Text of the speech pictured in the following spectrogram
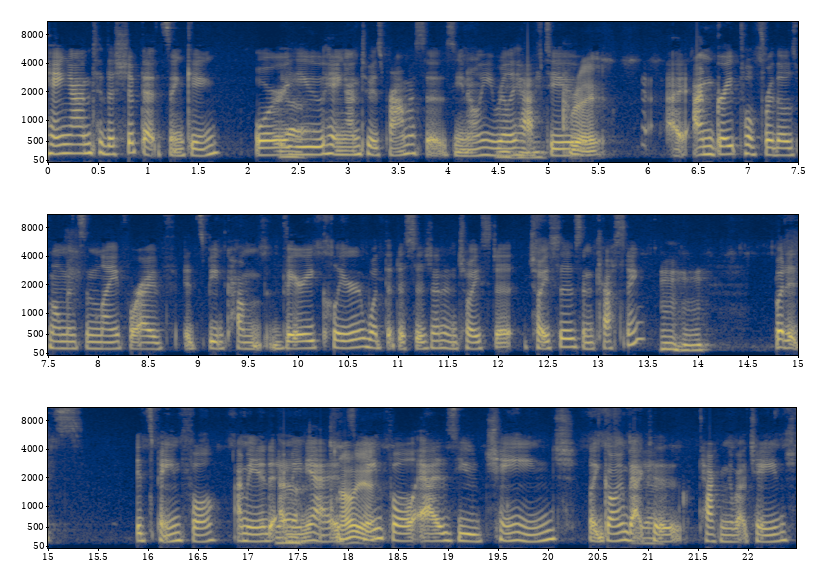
hang on to the ship that's sinking or Yeah. you hang on to his promises. You know, you really have to. Right. I, I'm grateful for those moments in life where I've it's become very clear what the decision and choice to, choices and trusting. Mhm. But it's it's painful. I mean, it, I mean, yeah, it's Oh, yeah. painful as you change. Like going back Yeah. to talking about change.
